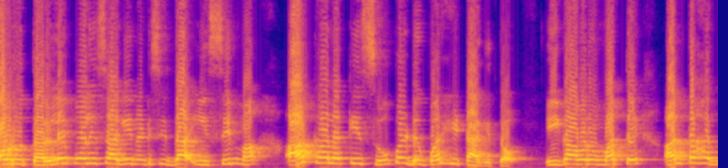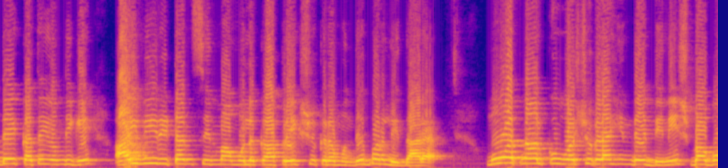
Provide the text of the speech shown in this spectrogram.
ಅವರು ತರಲೆ ಪೊಲೀಸ್ ಆಗಿ ನಟಿಸಿದ್ದ ಈ ಸಿನಿಮಾ ಆ ಕಾಲಕ್ಕೆ ಸೂಪರ್ ಡೂಪರ್ ಹಿಟ್ ಆಗಿತ್ತು. ಈಗ ಅವರು ಮತ್ತೆ ಅಂತಹದ್ದೇ ಕಥೆಯೊಂದಿಗೆ ಐ ವಿ ರಿಟರ್ನ್ ಸಿನಿಮಾ ಮೂಲಕ ಪ್ರೇಕ್ಷಕರ ಮುಂದೆ ಬರಲಿದ್ದಾರೆ. ಮೂವತ್ನಾಲ್ಕು ವರ್ಷಗಳ ಹಿಂದೆ ದಿನೇಶ್ ಬಾಬು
